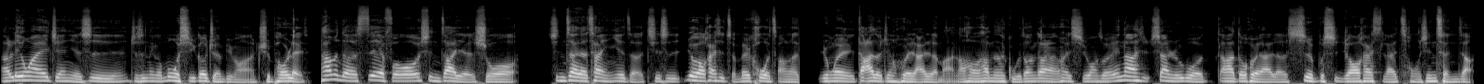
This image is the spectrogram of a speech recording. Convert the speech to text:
那另外一间也是，就是那个墨西哥卷饼嘛，Chipotle，他们的 CFO 现在也说，现在的餐饮业者其实又要开始准备扩张了，因为大家都已经回来了嘛。然后他们的股东当然会希望说，诶，那像如果大家都回来了，是不是又要开始来重新成长？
